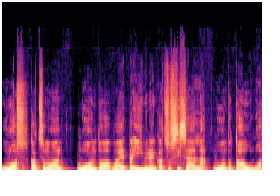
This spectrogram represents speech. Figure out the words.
ulos katsomaan luontoa vai että ihminen katso sisällä luontotaulua,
